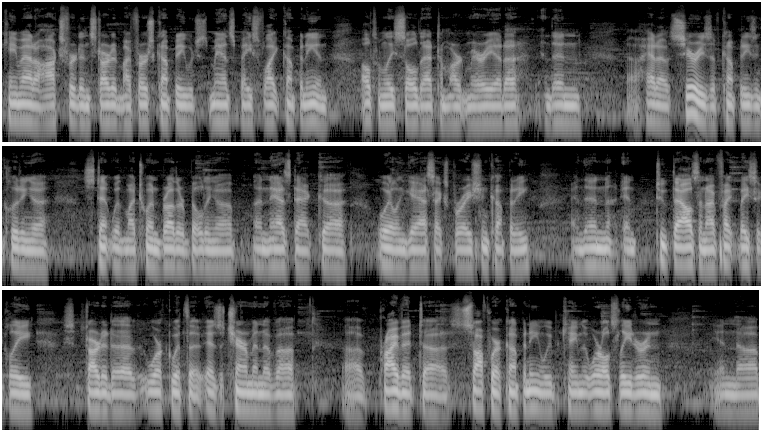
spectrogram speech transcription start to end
came out of Oxford and started my first company, which is Manned Space Flight Company, and ultimately sold that to Martin Marietta, and then uh, had a series of companies, including a stint with my twin brother building a, a NASDAQ uh, oil and gas exploration company. And then in 2000, I basically started to work with a, as a chairman of a, a private uh, software company. We became the world's leader in in uh,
